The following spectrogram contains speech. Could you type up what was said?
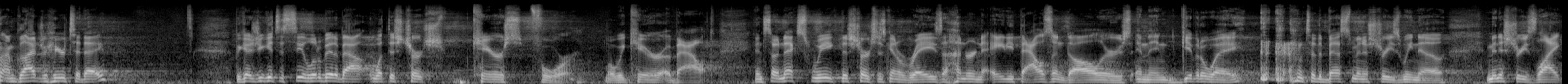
I'm glad you're here today because you get to see a little bit about what this church cares for, what we care about. And so next week, this church is going to raise $180,000 and then give it away to the best ministries we know. Ministries like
